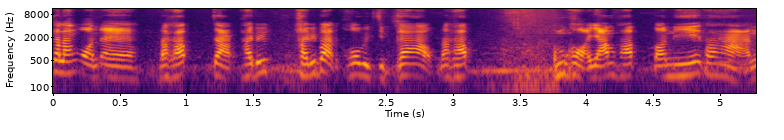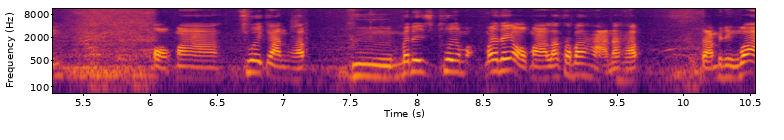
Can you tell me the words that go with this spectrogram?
กำลังอ่อนแอนะครับ จากภัยพิภัยพิบัติโควิด -19 นะครับ ผมขอย้ำครับ ตอนนี้ทหารออกมาช่วยกันครับ คือไม่ได้ช่วยไม่ได้ออกมารัฐประหารนะครับ แต่หมายถึงว่า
